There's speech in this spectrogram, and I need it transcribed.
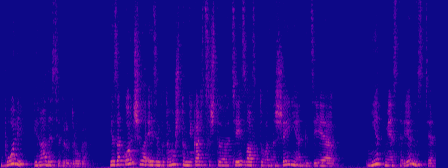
боли и радости друг друга. Я закончила этим, потому что мне кажется, что те из вас, кто в отношениях, где нет места ревности,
